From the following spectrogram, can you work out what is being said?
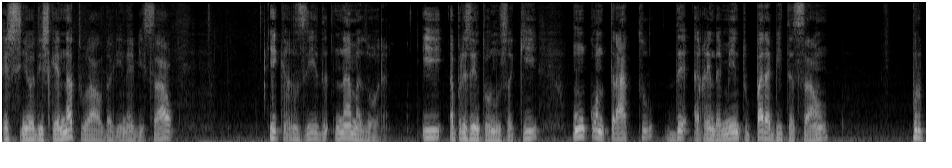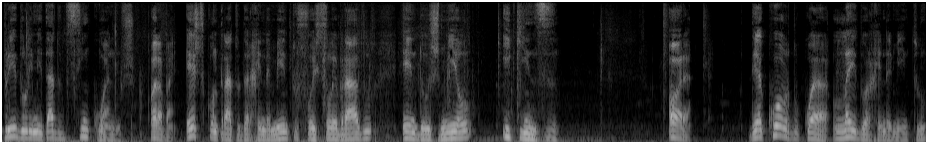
este senhor diz que é natural da Guiné-Bissau e que reside na Amadora. E apresentou-nos aqui um contrato de arrendamento para habitação por período limitado de cinco anos. Ora bem, este contrato de arrendamento foi celebrado em 2015 Ora, de acordo com a lei do arrendamento,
